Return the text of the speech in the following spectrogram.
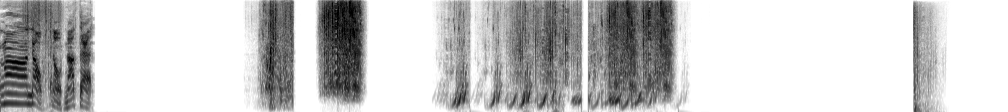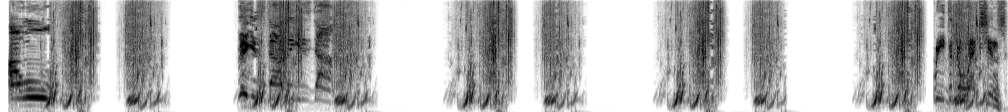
Uh, no, no, not that. Oh! It stop, it stop! Read the directions!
